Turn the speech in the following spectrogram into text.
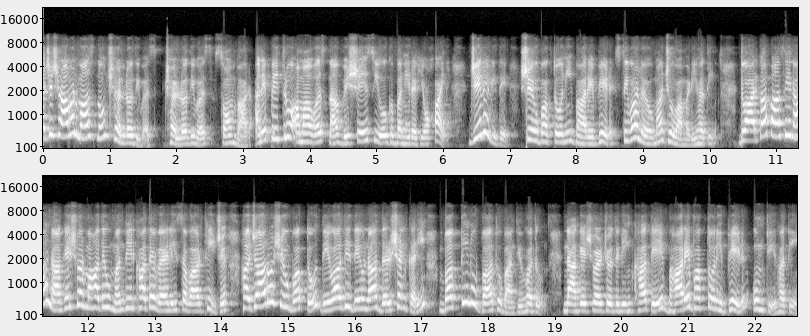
આજે શ્રાવણ માસનો છેલ્લો દિવસ. છેલ્લો દિવસ સોમવાર અને પિતૃ અમાવસના વિશેષ યોગ બની રહ્યો હોય, જેને લીધે શિવ ભક્તોની ભારે ભીડ શિવાલયોમાં જોવા મળી હતી. દ્વારકા પાસેના નાગેશ્વર મહાદેવ મંદિર ખાતે વહેલી સવારથી જ હજારો શિવ ભક્તો દેવાધિદેવના દર્શન કરી ભક્તિનું ભાથું બાંધ્યું હતું. નાગેશ્વર જ્યોતિર્લિંગ ખાતે ભારે ભક્તોની ભીડ ઉમટી હતી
